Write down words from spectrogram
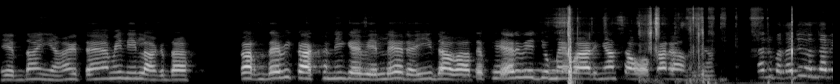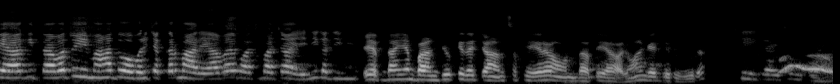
ਇਦਾਂ ਹੀ ਆ ਟਾਈਮ ਹੀ ਨਹੀਂ ਲੱਗਦਾ। ਕਰਦੇ ਵੀ ਕੱਖ ਨਹੀਂ ਗਏ ਵਿਹਲੇ ਰਹੀਦਾ ਵਾ ਤੇ ਫੇਰ ਵੀ ਜ਼ਿੰਮੇਵਾਰੀਆਂ ਸੌ ਘਰਾਂ ਦੀਆਂ ਤੁਹਾਨੂੰ ਪਤਾ ਜਦੋਂ ਦਾ ਵਿਆਹ ਕੀਤਾ ਵਾ ਤੁਸੀਂ ਮਹਾ ਦੋ ਵਾਰੀ ਚੱਕਰ ਮਾਰਿਆ ਵਾ ਬਾਅਦ ਬਾਅਦ ਆਏ ਨਹੀਂ ਕਦੀ ਵੀ। ਇਦਾਂ ਹੀ ਆ, ਬਣ ਜੂ ਕਿਤੇ ਚਾਂਸ ਫੇਰ ਆਉਣ ਦਾ ਤੇ ਆ ਜਾਵਾਂਗੇ ਜ਼ਰੂਰ। ਠੀਕ ਹੈ ਜੀ ਠੀਕ ਹੈ।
